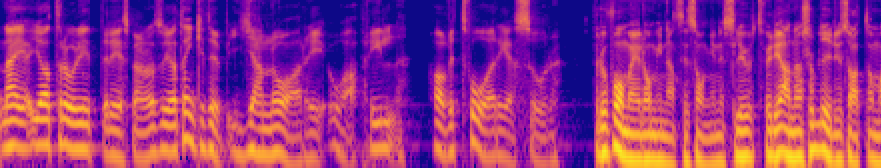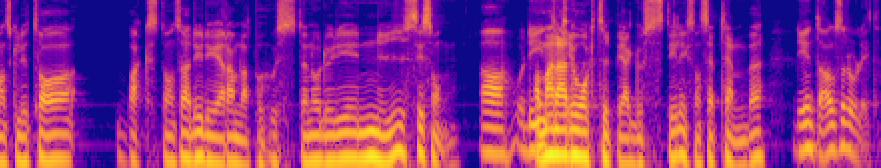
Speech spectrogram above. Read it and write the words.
nej, jag tror inte det är spännande. Så jag tänker typ januari och april. Har vi två resor. För då får man ju dem innan säsongen är slut. För det, annars så blir det ju så att om man skulle ta Buxton så hade ju det ramlat på hösten och då är det ju en ny säsong. Ja, och det är ju Om man hade kul. åkt typ i augusti, liksom september. Det är ju inte alls roligt.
